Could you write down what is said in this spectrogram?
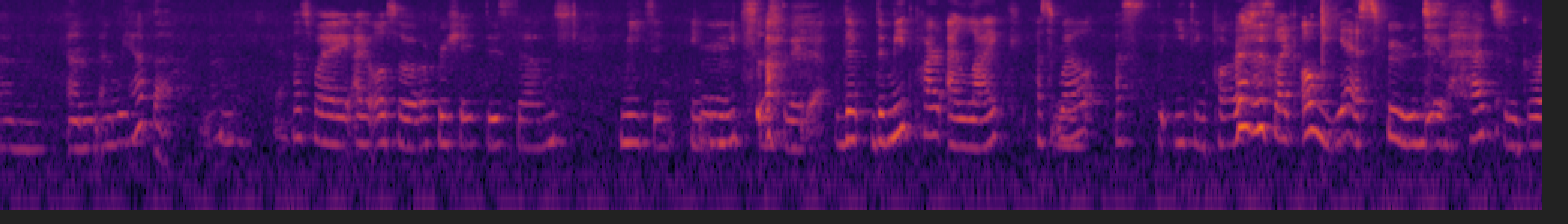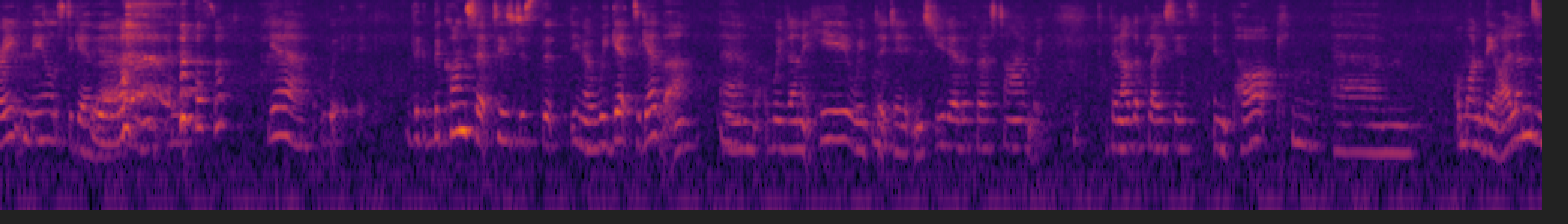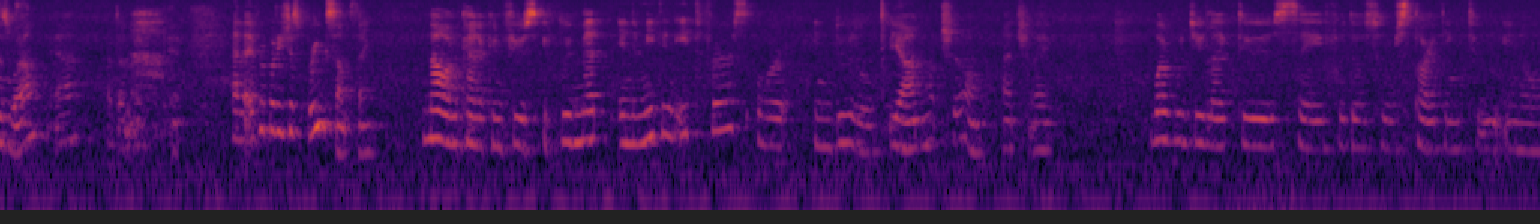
um, and and we have that. You know? Mm. That's why I also appreciate this um, meat in, in Mm, meat. the the meat part I like as Mm. well as the eating part. it's like, oh yes, food. We've had some great meals together. Yeah. uh, and it's, yeah. w the, the concept is just that, you know, we get together. Um. We've done it here, we've Mm. did it in the studio the first time, we've been other places, in the park, Mm. um, on one of the islands as Mm. well. Yeah, I don't know. Yeah. And everybody just brings something. Now I'm kind of confused. If we met in the meet and eat first or in Doodle, Yeah, I'm not sure, actually. what would you like to say for those who are starting to, you know,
